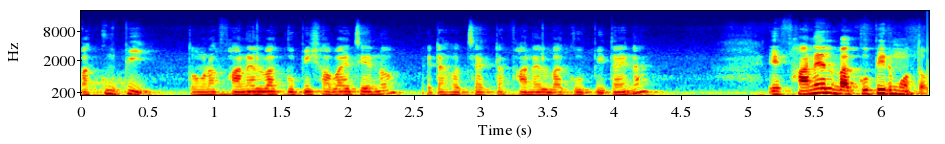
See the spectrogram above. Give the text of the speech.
বা কুপি। তোমরা ফানেল বা কুপি সবাই চেনো, এটা হচ্ছে একটা ফানেল বা কুপি, তাই না? এই ফানেল বা কুপির মতো,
